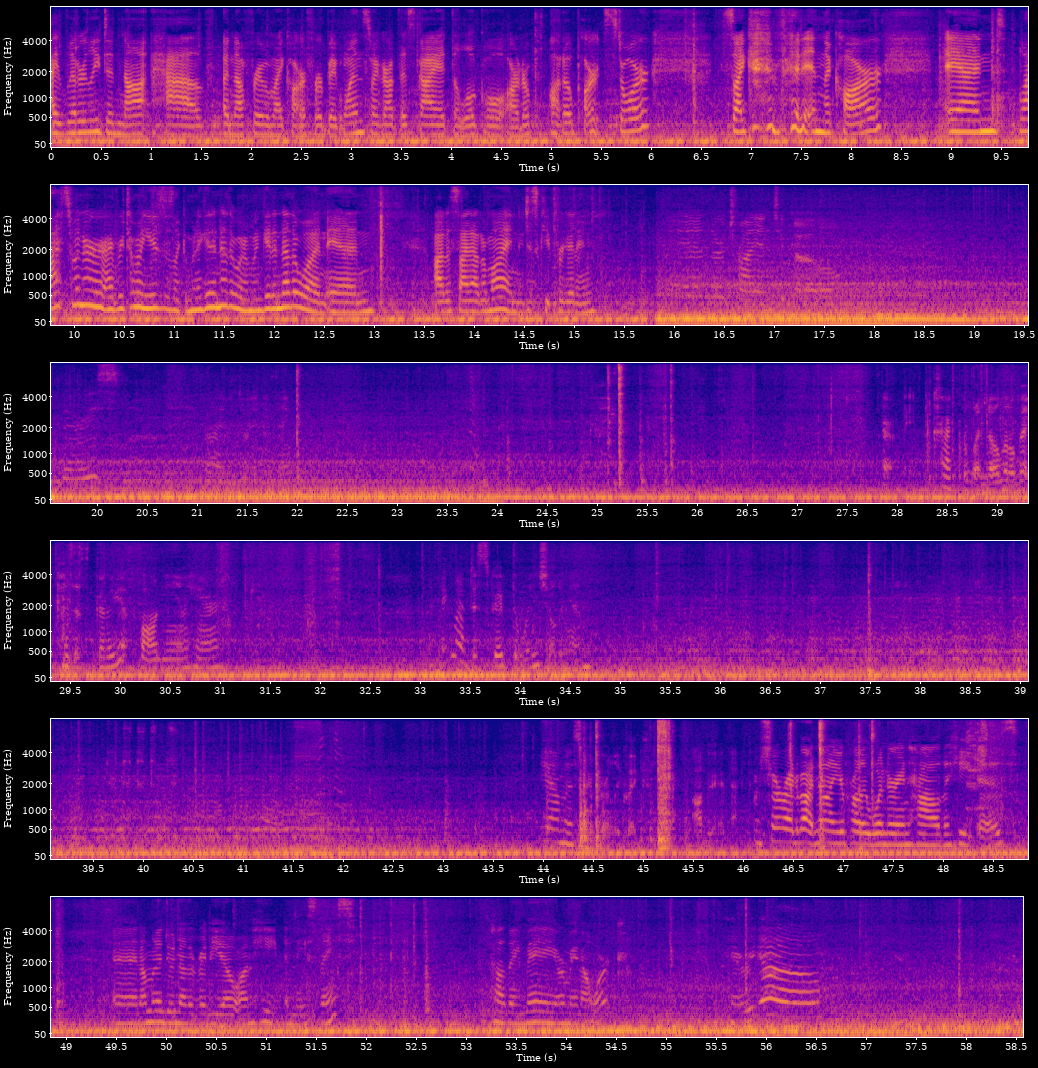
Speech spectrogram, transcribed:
I literally did not have enough room in my car for a big one, so I grabbed this guy at the local auto, auto parts store so I could fit it in the car. And last winter, every time I used use this, like, I'm gonna get another one, I'm gonna get another one, and out of sight, out of mind, you just keep forgetting. And they're trying to go very slow. They're not even doing anything. Okay. Alright, crack the window a little bit because it's gonna get foggy in here. I think I'm gonna have to scrape the windshield again. Yeah, I'm gonna scrape it really quick. I'll be right back. I'm sure right about now you're probably wondering how the heat is. And I'm gonna do another video on heat in these things. How they may or may not work. Here we go.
